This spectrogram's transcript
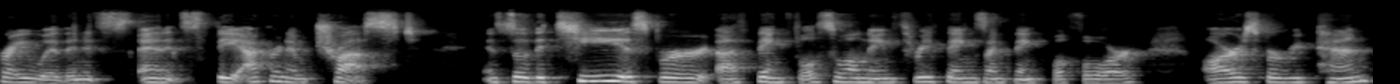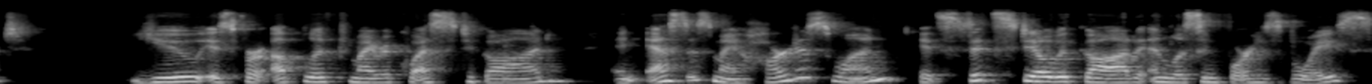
pray with and it's and it's the acronym trust and so the t is for uh, thankful so i'll name three things i'm thankful for r is for repent u is for uplift my requests to god and s is my hardest one it's sit still with god and listen for his voice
